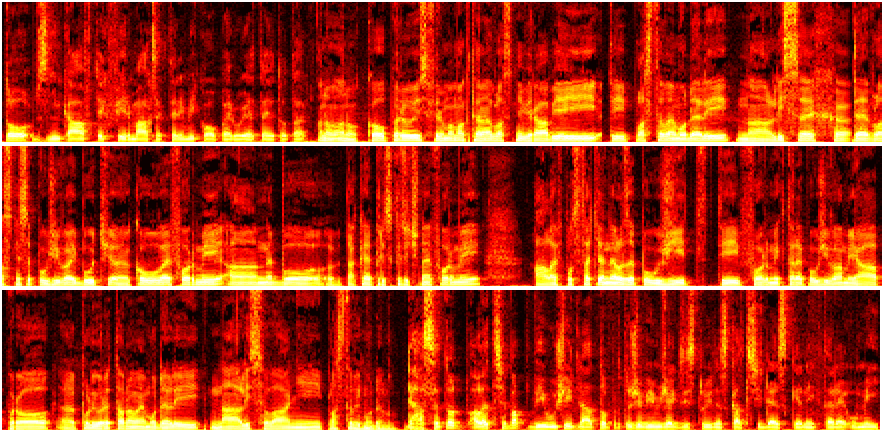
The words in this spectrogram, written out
To vzniká v těch firmách, se kterými kooperujete, je to tak? Ano, ano, kooperuji s firmama, které vlastně vyrábějí ty plastové modely na lisech, kde vlastně se používají buď kovové formy, a nebo také pryskyřičné formy ale v podstatě nelze použít ty formy, které používám já pro eh, polyuretanové modely na lisování plastových modelů. Dá se to ale třeba využít na to, protože vím, že existují dneska 3D skeny, které umí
